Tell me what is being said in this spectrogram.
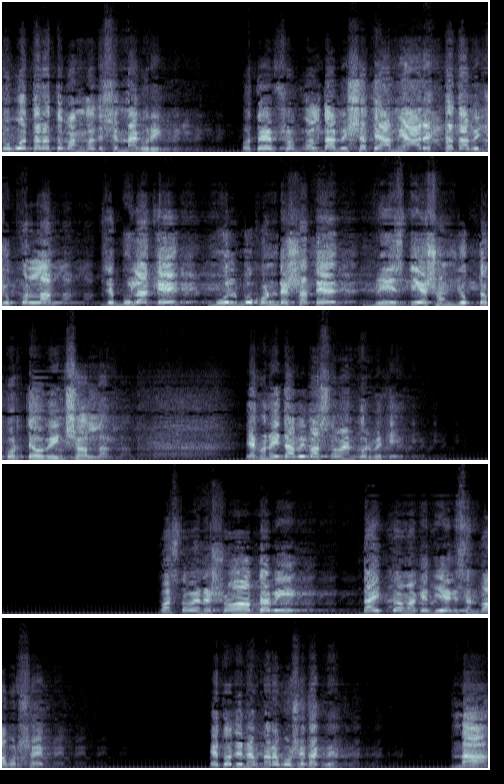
তবুও তারা তো বাংলাদেশের নাগরিক। অতএব সকল দাবির সাথে আমি আরেকটা দাবি যোগ করলাম, যে বুলাকে মূল ভূখণ্ডের সাথে ব্রিজ দিয়ে সংযুক্ত করতে হবে ইনশাল্লাহ এখন এই দাবি বাস্তবায়ন করবে কে? বাস্তবায়নের সব দাবি দায়িত্ব আমাকে দিয়ে গেছেন বাবর সাহেব। এতদিন আপনারা বসে থাকবেন? না,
